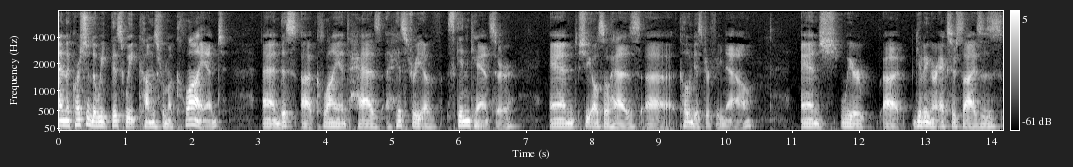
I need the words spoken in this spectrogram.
And the question of the week this week comes from a client, and this uh, client has a history of skin cancer, and she also has uh, cone dystrophy now, and sh- we're uh, giving her exercises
